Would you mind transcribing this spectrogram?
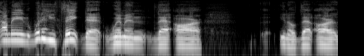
I mean, what do you think that women that are you know that are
